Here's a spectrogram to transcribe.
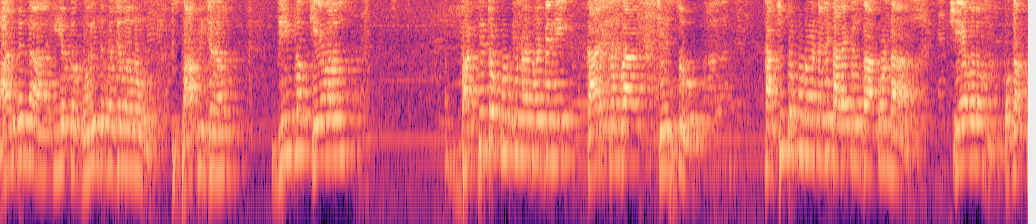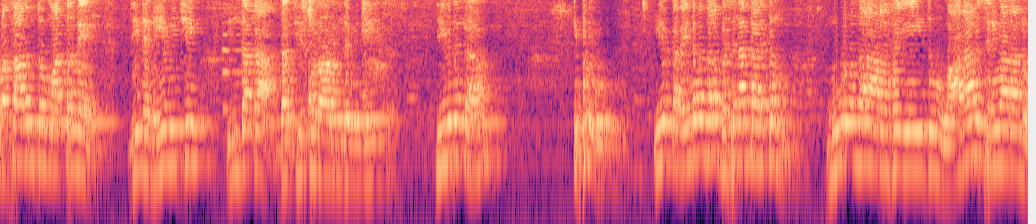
ఆ విధంగా ఈ యొక్క గోవింద భజనలను స్థాపించడం దీంట్లో కేవలం భక్తితో కూడుకున్నటువంటిది కార్యక్రమంగా చేస్తూ ఖర్చుతో కూడినటువంటి కార్యక్రమం కాకుండా కేవలం ఒక ప్రసాదంతో మాత్రమే దీన్ని నియమించి ఇందాక దాన్ని తీసుకొని రావడం జరిగింది. ఈ విధంగా ఇప్పుడు ఈ యొక్క రెండు వందల భజన కార్యక్రమం మూడు వందల అరవై ఐదు వారాలు శనివారాలు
